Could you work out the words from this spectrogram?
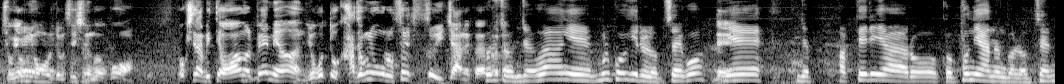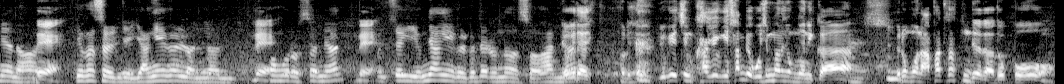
조경용으로 네. 좀 쓰시는 거고 혹시나 밑에 어항을 빼면 요것도 가정용으로 쓸 수 있지 않을까요? 그렇죠. 이제 어항에 물고기를 없애고 네. 얘 이제 박테리아로 그 분해하는 걸 없애면은 네, 이것을 이제 양액을 넣는 네. 통으로 쓰면 네. 저기 영양액을 그대로 넣어서 하면 여기다 그렇죠. 요게 지금 가격이 350만 원 정도니까 네. 이런 건 아파트 같은 데다 놓고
